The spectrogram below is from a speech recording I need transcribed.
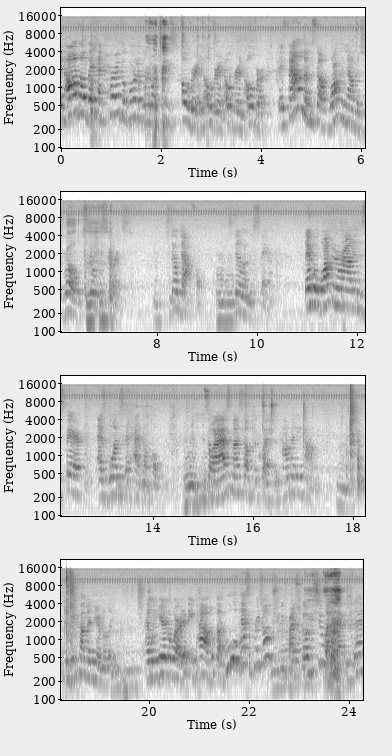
And although they had heard the word of the Lord preached over and over and over and over, they found themselves walking down this road, still mm-hmm. discouraged, still doubtful, mm-hmm. still in despair. They were walking around in despair as ones that had no hope. Mm-hmm. And so I asked myself the question, how many times did we come in here, Malik, and we hear the word, it'd be powerful, like, ooh, Pastor preach, oh, you probably go your shoe out back in the day.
